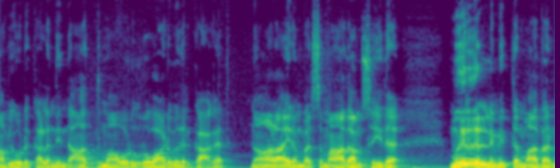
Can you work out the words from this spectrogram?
ஆவியோடு கலந்து இந்த ஆத்மாவோடு உறவாடுவதற்காக நாலாயிரம் வருஷம் ஆதாம் செய்த மீறுதல் நிமித்தம் அவர்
